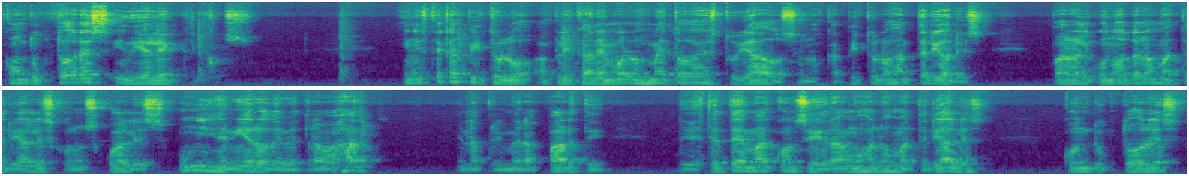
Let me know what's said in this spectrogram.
Conductores y dieléctricos. En este capítulo aplicaremos los métodos estudiados en los capítulos anteriores para algunos de los materiales con los cuales un ingeniero debe trabajar. En la primera parte de este tema consideramos a los materiales conductores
